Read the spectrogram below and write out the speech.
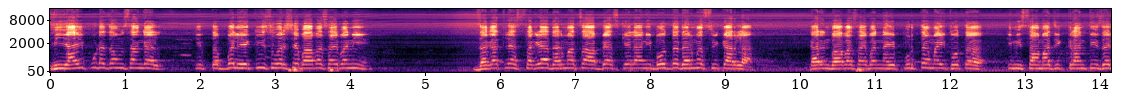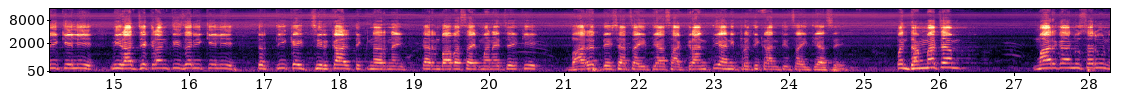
मी याही पुढे जाऊन सांगाल की तब्बल एकवीस वर्ष बाबासाहेबांनी जगातल्या सगळ्या धर्माचा अभ्यास केला आणि बौद्ध धर्म स्वीकारला. कारण बाबासाहेबांना हे पुरतं माहीत होतं की मी सामाजिक क्रांती जरी केली मी राज्यक्रांती जरी केली तर ती काही चिरकाळ टिकणार नाही. कारण बाबासाहेब म्हणायचे की भारत देशाचा इतिहास हा क्रांती आणि प्रतिक्रांतीचा इतिहास आहे. पण धम्माच्या मार्ग अनुसरून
